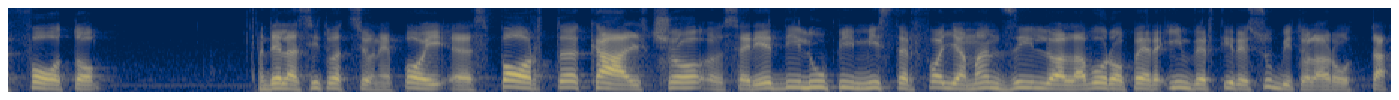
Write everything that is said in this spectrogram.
foto della situazione. Poi eh, sport, calcio, eh, Serie D, Lupi, Mister Foglia Manzillo al lavoro per invertire subito la rotta.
